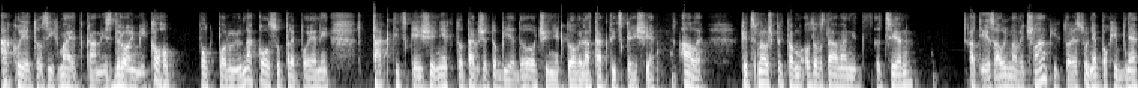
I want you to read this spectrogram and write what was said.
ako je to s ich majetkami, zdrojmi, koho podporujú, na koho sú prepojení taktickejšie, niekto tak, že to bije do očí, niekto oveľa taktickejšie. Ale keď sme už pri tom odovzdávaní cien, a tie zaujímavé články, ktoré sú nepochybne e,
